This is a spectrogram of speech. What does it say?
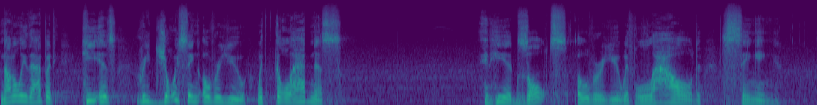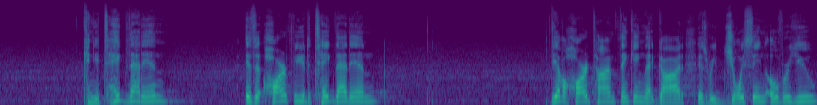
Not only that, but He is rejoicing over you with gladness and he exults over you with loud singing. Can you take that in? Is it hard for you to take that in? Do you have a hard time thinking that God is rejoicing over you?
